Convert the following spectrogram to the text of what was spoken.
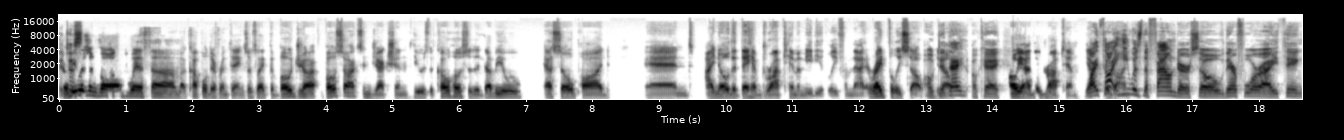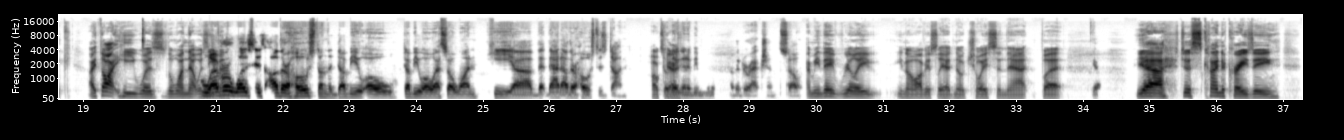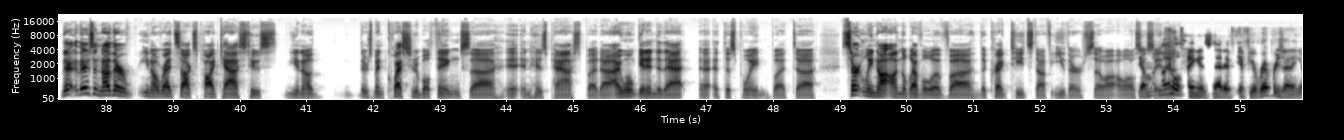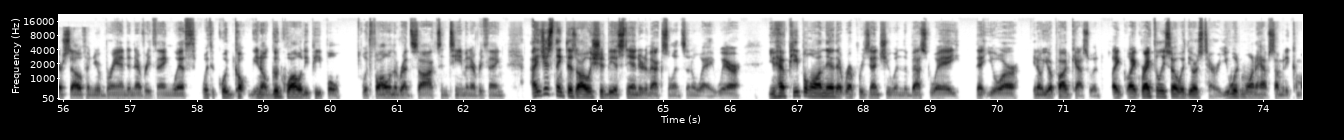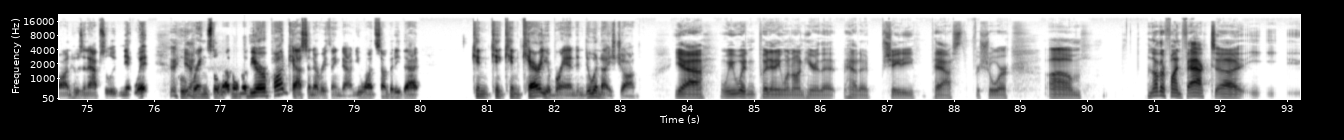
just... he was involved with um, a couple different things. It was like the Bo, jo- Bo Sox injection. He was the co-host of the WSO pod and I know that they have dropped him immediately from that, and rightfully so. Oh, did know? they? Okay. Oh yeah, they dropped him. Yeah, well, I thought he was the founder, so therefore I think I thought he was the one that was whoever even... was his other host on the W O W O S O one. He uh, that that other host is done. Okay, so they're going to be moving in another direction. So I mean, they really, you know, obviously had no choice in that, but yeah, yeah, just kind of crazy. There, there's another, you know, Red Sox podcast who's, you know, there's been questionable things uh, in, in, his past, but uh, I won't get into that uh, at this point. Mm-hmm. But uh, certainly not on the level of uh, the Craig Teed stuff either. So I'll also yeah, say my that. whole thing is that if, if you're representing yourself and your brand and everything with with good you know good quality people with following the Red Sox and team and everything, I just think there's always should be a standard of excellence in a way where you have people on there that represent you in the best way that your you know your podcast would. Like like rightfully so with yours terry. You wouldn't want to have somebody come on who's an absolute nitwit who yeah. brings the level of your podcast and everything down. You want somebody that can can can carry your brand and do a nice job. Yeah we wouldn't put anyone on here that had a shady past for sure. Um another fun fact uh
